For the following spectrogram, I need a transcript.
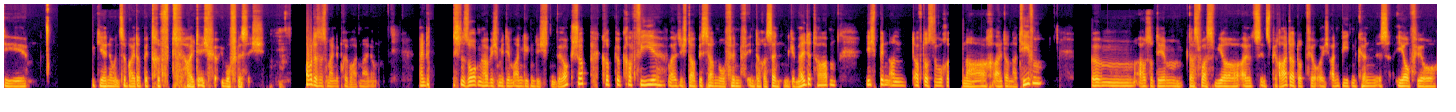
die Hygiene und so weiter betrifft, halte ich für überflüssig. Aber das ist meine Privatmeinung. Ein bisschen Sorgen habe ich mit dem angekündigten Workshop Kryptographie, weil sich da bisher nur fünf Interessenten gemeldet haben. Ich bin an, auf der Suche nach Alternativen. Ähm, außerdem, das, was wir als Inspirator dort für euch anbieten können, ist eher für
